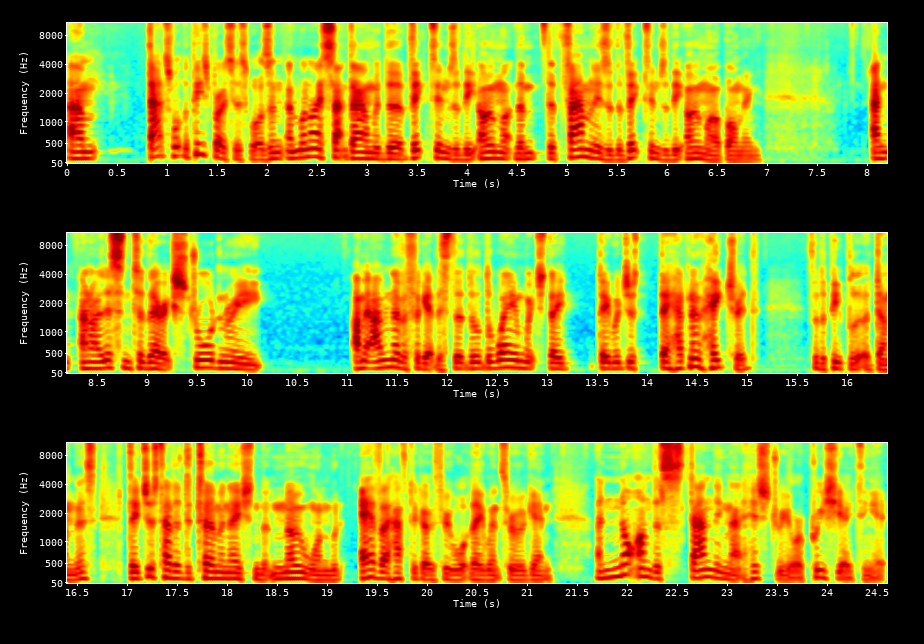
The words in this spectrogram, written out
Um, that's what the peace process was. And, and when I sat down with the victims of the Omagh, the, the families of the victims of the Omagh bombing, and, and I listened to their extraordinary, I mean, I'll never forget this, the, the, the way in which they, they were just, they had no hatred for the people that had done this. They just had a determination that no one would ever have to go through what they went through again. And not understanding that history or appreciating it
